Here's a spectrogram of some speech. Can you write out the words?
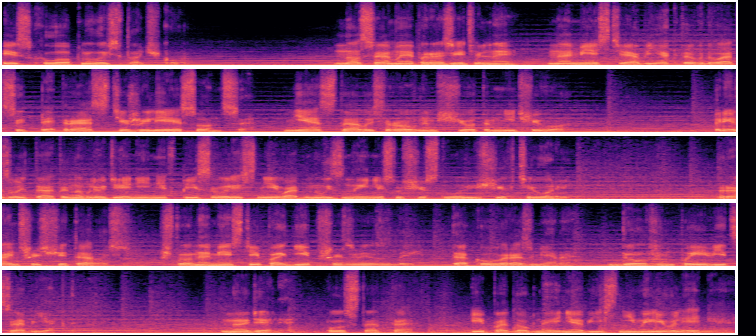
и схлопнулась в точку. Но самое поразительное, на месте объекта в 25 раз тяжелее Солнца, не осталось ровным счетом ничего. Результаты наблюдений не вписывались ни в одну из ныне существующих теорий. Раньше считалось, что на месте погибшей звезды, такого размера, должен появиться объект. На деле, пустота и подобные необъяснимые явления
